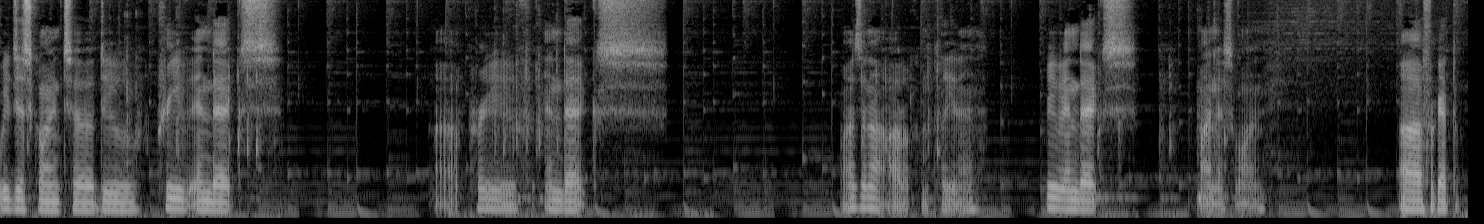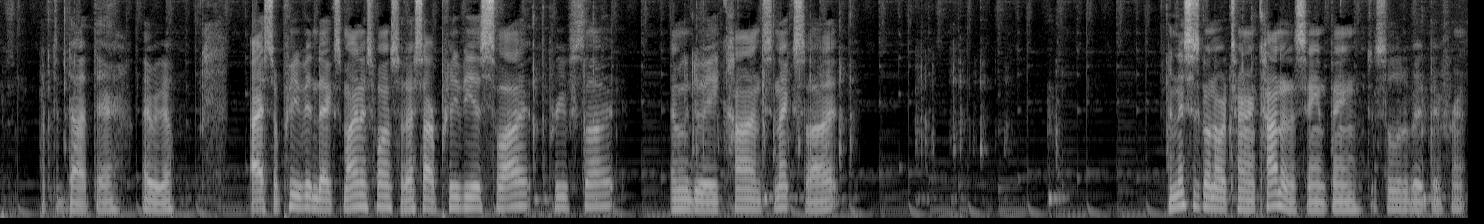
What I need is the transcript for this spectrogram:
we're just going to do prev index uh, prev index. Why is it not auto completing prev index minus one. Uh, I forgot to put the dot there. There we go. All right so prev index minus one. So that's our previous slide prev slide. And we do a const next slide. And this is going to return kind of the same thing just a little bit different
